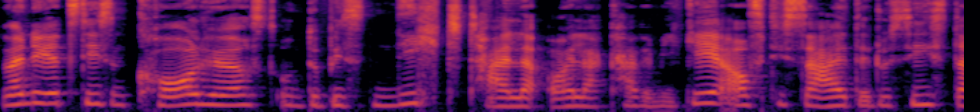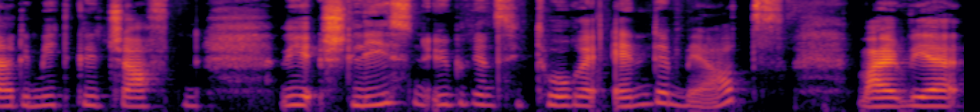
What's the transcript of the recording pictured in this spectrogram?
Wenn du jetzt diesen Call hörst und du bist nicht Teil der Euler Akademie, geh auf die Seite, du siehst da die Mitgliedschaften. Wir schließen übrigens die Tore Ende März, weil wir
